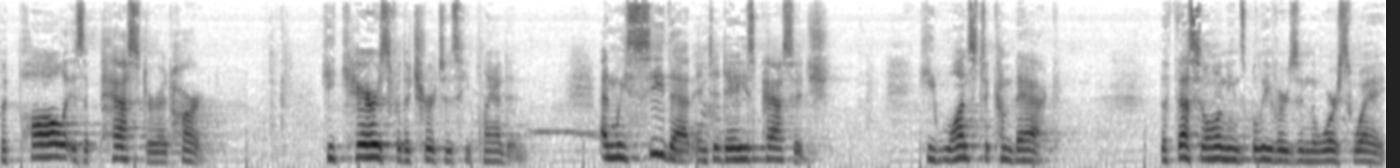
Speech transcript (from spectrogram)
But Paul is a pastor at heart. He cares for the churches he planted. And we see that in today's passage. He wants to come back. The Thessalonians believers in the worst way.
